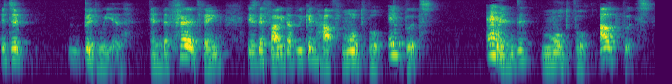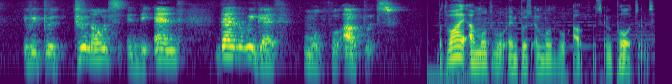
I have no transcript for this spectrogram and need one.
it's a bit weird. And the third thing is the fact that we can have multiple inputs and multiple outputs. If we put two nodes in the end, then we get multiple outputs. But why are multiple inputs and multiple outputs important?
